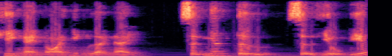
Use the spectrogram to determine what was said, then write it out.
khi Ngài nói những lời này. Sự nhân từ, sự hiểu biết,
